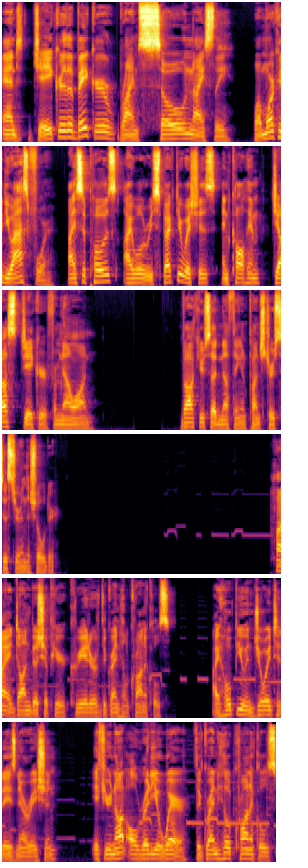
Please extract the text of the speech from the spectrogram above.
and Jaker the baker rhymes so nicely. What more could you ask for? I suppose I will respect your wishes and call him just Jaker from now on. Valkyr said nothing and punched her sister in the shoulder. Hi, Don Bishop here, creator of the Grendhill Chronicles. I hope you enjoyed today's narration. If you're not already aware, the Grendhill Chronicles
